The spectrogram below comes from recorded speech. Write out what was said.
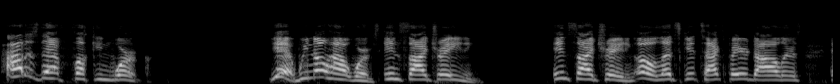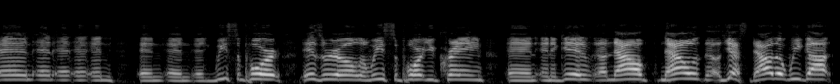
How does that fucking work? Yeah, we know how it works. Inside trading. Inside trading. Oh, let's get taxpayer dollars and and and and and and, and we support Israel and we support Ukraine and and again uh, now now yes, now that we got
